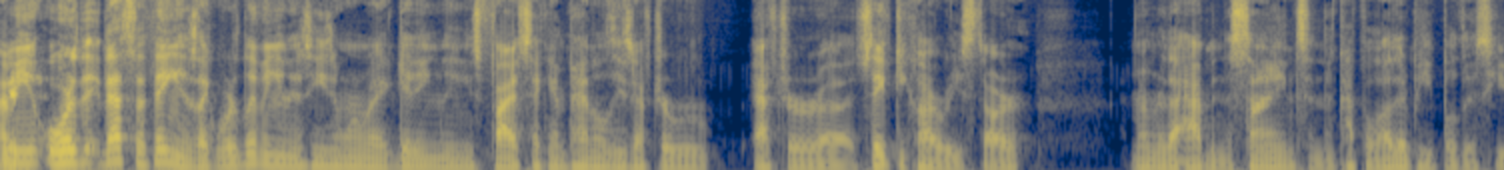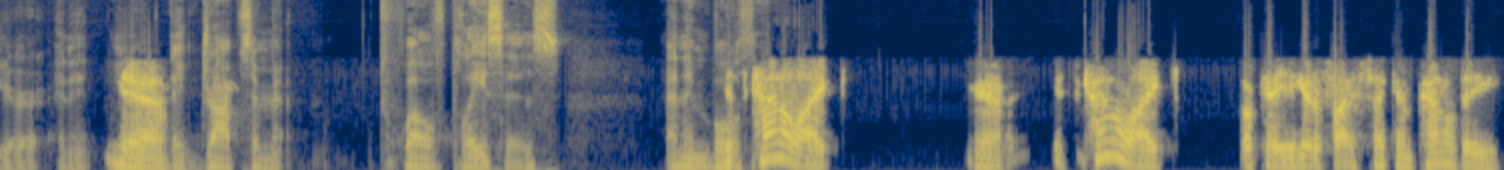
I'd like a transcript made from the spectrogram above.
I mean, or the, that's the thing is like we're living in a season where we're getting these five second penalties after after a safety car restart. Remember that happened to Sainz and a couple other people this year, and it yeah, they dropped him twelve places, and then both it's kind of like yeah it's kind of like okay you get a five second penalty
